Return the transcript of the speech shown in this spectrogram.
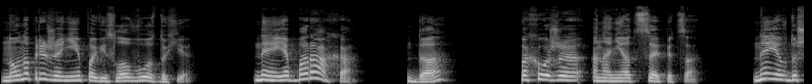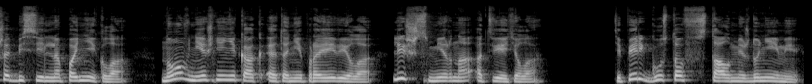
но напряжение повисло в воздухе. «Нея Бараха!» «Да?» Похоже, она не отцепится. Нея в душе бессильно поникла, но внешне никак это не проявила, лишь смирно ответила. Теперь Густав встал между ними,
